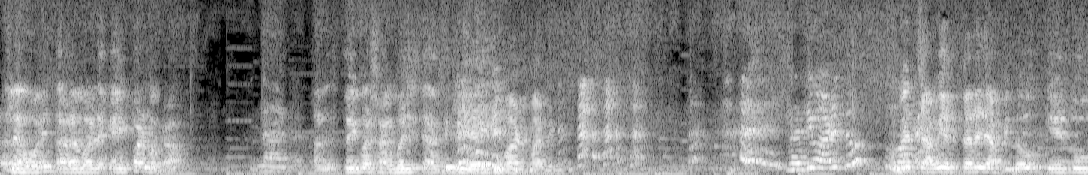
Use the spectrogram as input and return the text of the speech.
એટલે હોય તારા માટે કંઈ પણ મગાવ. અને તું એકવાર શાકભાજી ત્યાંથી લઈ આવી ડિમાર્ટમાંથી નથી મળતું હું તને ચાવી અત્યારે જ આપી દઉં કે તું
